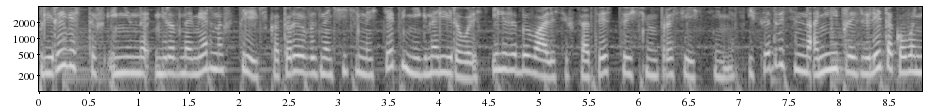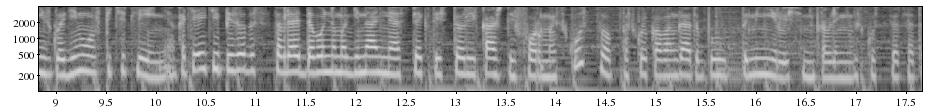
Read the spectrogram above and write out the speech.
прерывистых и неравномерных встреч, которые в значительной степени игнорировались или забывались их соответствующими профессиями. И, следовательно, они не произвели такого неизгладимого впечатления. Хотя эти эпизоды составляют довольно маргинальные аспекты истории каждой формы искусства, поскольку авангард был доминирующим направлением в искусстве 20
